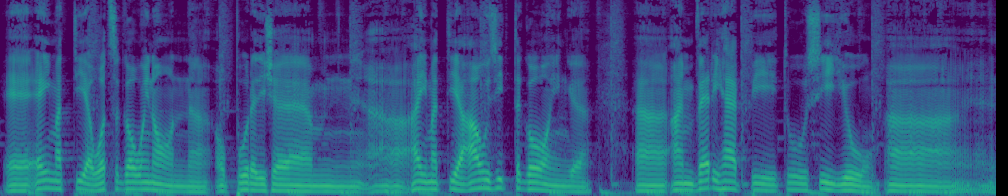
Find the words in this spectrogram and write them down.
eh, Ehi Mattia, what's going on? Oppure dice uh, Hey Mattia, how's it going? Uh, I'm very happy to see you. Uh,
